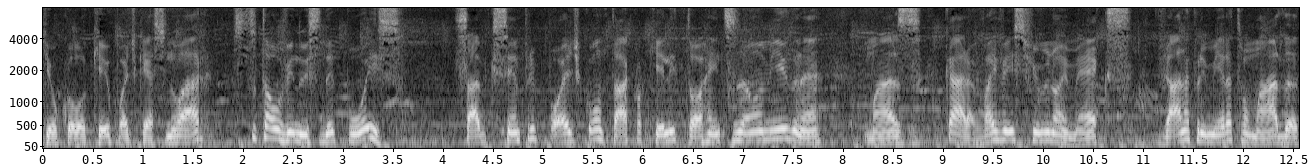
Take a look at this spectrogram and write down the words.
que eu coloquei o podcast no ar. Se tu tá ouvindo isso depois, sabe que sempre pode contar com aquele torrentzão amigo, né? Mas, cara, vai ver esse filme no IMAX. Já na primeira tomada,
